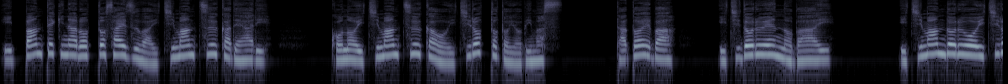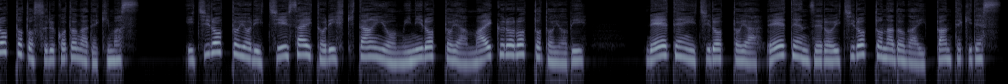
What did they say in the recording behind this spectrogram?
一般的なロットサイズは1万通貨であり、この1万通貨を1ロットと呼びます。例えば、1ドル円の場合、1万ドルを1ロットとすることができます。1ロットより小さい取引単位をミニロットやマイクロロットと呼び、0.1ロットや0.01ロットなどが一般的です。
